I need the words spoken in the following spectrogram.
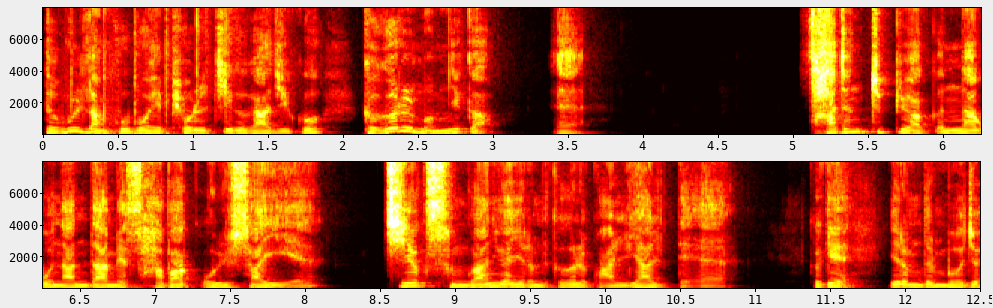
더불당 후보의 표를 찍어 가지고 그거를 뭡니까 예. 사전투표가 끝나고 난 다음에 4박 5일 사이에 지역 선관위가 여러분들 그걸 관리할 때 그게 여러분들 뭐죠?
